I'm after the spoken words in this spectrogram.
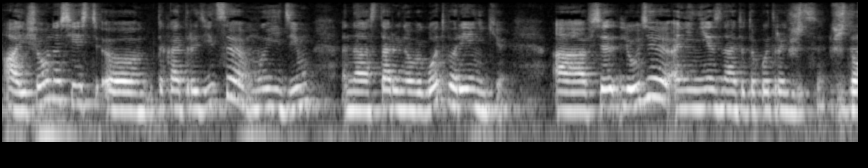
А, еще у нас есть э, такая традиция, мы едим на Старый Новый год вареники. А все люди, они не знают о такой традиции. Что?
